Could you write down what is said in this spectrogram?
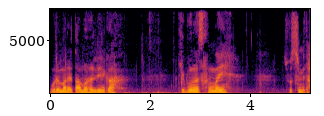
오랜만에 땀을 흘리니까 기분은 상당히 좋습니다.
